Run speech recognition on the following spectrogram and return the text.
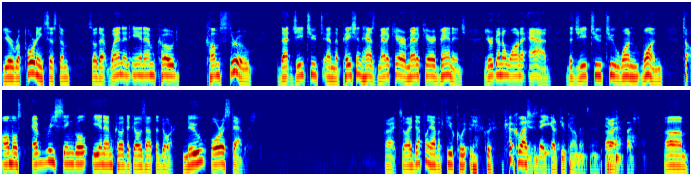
your reporting system so that when an E&M code comes through, that G2 and the patient has Medicare or Medicare Advantage, you're going to want to add the G2211 to almost every single E&M code that goes out the door, new or established. All right, so I definitely have a few qu- yeah. qu- questions. Say you got a few comments. All right. Um,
